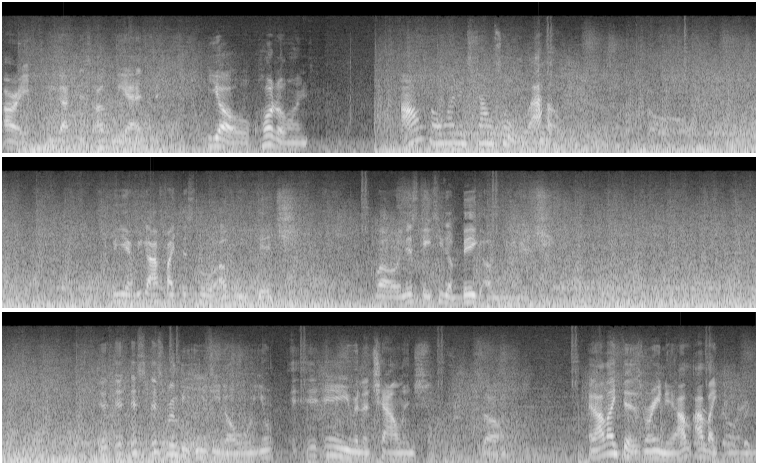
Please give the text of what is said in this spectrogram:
All right, we got this ugly ass. Bitch. Yo, hold on. I don't know why they sound so loud. But yeah, we gotta fight this little ugly bitch. Well, in this case, he's a big ugly bitch. It, it, it's, it's really easy though. You, it, it ain't even a challenge. So, and I like that it's rainy. I, I like the rain.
